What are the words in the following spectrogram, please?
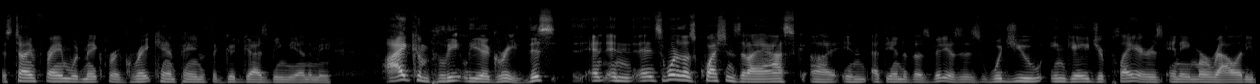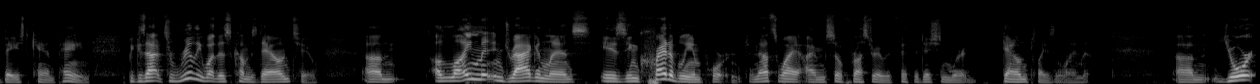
This time frame would make for a great campaign with the good guys being the enemy. I completely agree. This and, and, and it's one of those questions that I ask uh, in at the end of those videos is would you engage your players in a morality based campaign? Because that's really what this comes down to. Um, alignment in Dragonlance is incredibly important, and that's why I'm so frustrated with Fifth Edition where it downplays alignment. Um, your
